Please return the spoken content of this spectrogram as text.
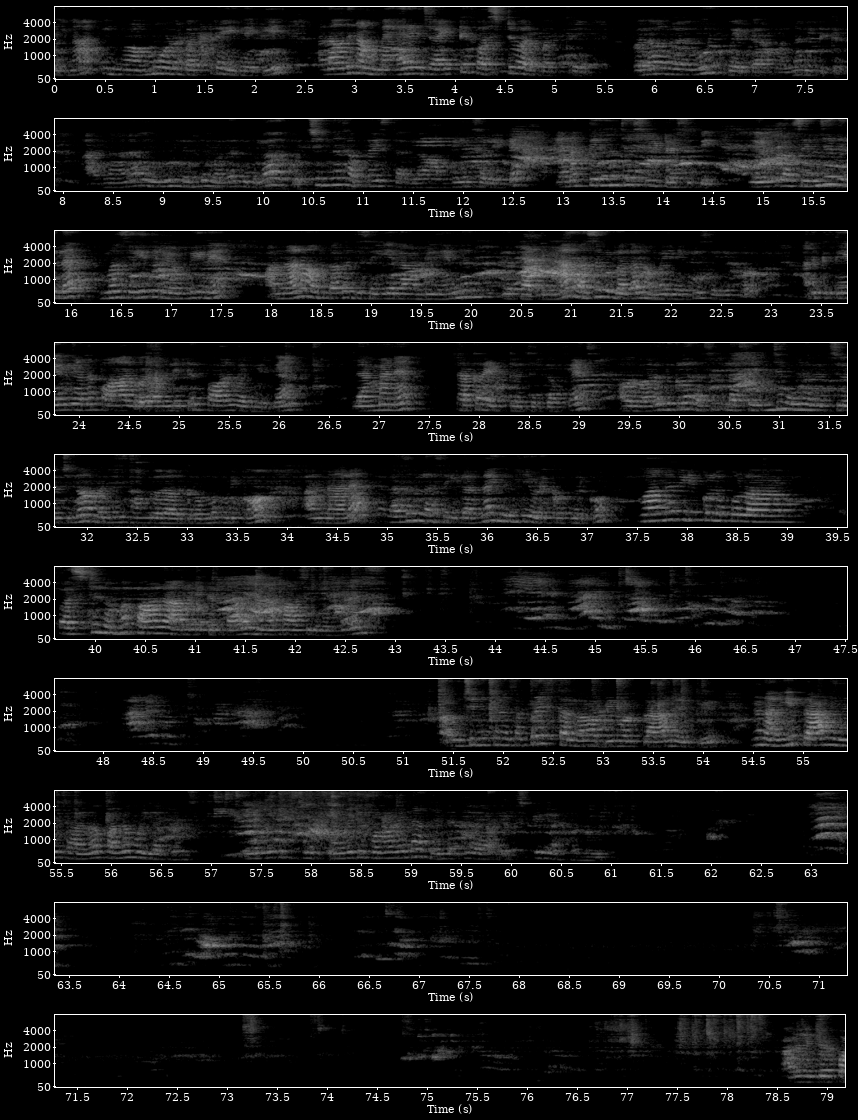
பார்த்தீங்கன்னா எங்கள் அம்மாவோட பர்த்டே இன்னைக்கு. அதாவது நாங்கள் மேரேஜ் ஆகிட்டு ஃபஸ்ட்டு வர பர்த்டே இப்போ தான் அவர் ஊருக்கு போயிருக்காரு அவங்க அண்ணன் வீட்டுக்கு. அதனால் அவர் ஊர்லேருந்து வர்றதுக்குள்ள ஒரு சின்ன சர்ப்ரைஸ் தரலாம் அப்படின்னு சொல்லிட்டு எனக்கு தெரிஞ்ச ஸ்வீட் ரெசிபி இதுக்கு நான் செஞ்சதில்லை. இன்னும் செய்ய தெரியும் அப்படின்னு. அதனால அவருக்காக இது செய்யலாம் அப்படின்னு. என்னன்னு பார்த்தீங்கன்னா ரசகுல்லா தான் நம்ம இன்னைக்கு செய்ய போகிறோம் அதுக்கு தேவையான பால் ஒரு அரை லிட்டர் பால் வாங்கியிருக்கேன். லெமனு சர்க்கரை எடுத்து வச்சுருக்கேன் ஃப்ரெண்ட்ஸ் அவர் வரதுக்குள்ளே ரசகுல்லா செஞ்சு ஊற வச்சு வச்சுன்னா அவர் வந்து சாப்பிடுவார் அவருக்கு ரொம்ப பிடிக்கும். அதனால ரசகுல்லா செய்யலாம் தான் இந்த வீடியோ எடுக்க வந்திருக்கோம் வாங்க வீடியோக்குள்ளே போகலாம் ஃபஸ்ட்டு நம்ம பாலை அரை லிட்டர் பாலை நல்லா காய்ச்சிடுவோம் ஃப்ரெண்ட்ஸ் சின்ன சின்ன சர்ப்ரைஸ் தரலாம் அப்படின்னு ஒரு பிளான் இருக்குது இன்னும் நிறைய பிளான் இருந்துச்சாலும் பண்ண முடியல ஃப்ரெண்ட்ஸ் எங்கள் வீட்டுக்கு எங்கள் வீட்டுக்கு போனாலே தான் அது எல்லாத்தையும் எக்ஸ்பெரிமெண்ட் பண்ணணும்.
